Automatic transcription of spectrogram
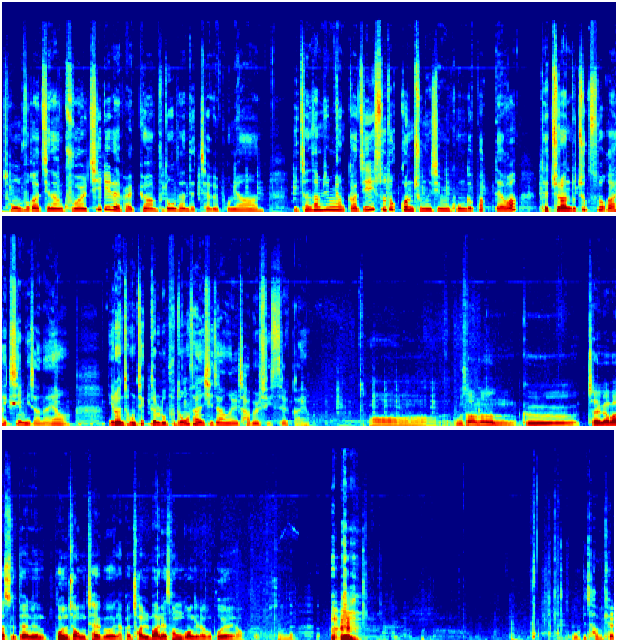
정부가 지난 9월 7일에 발표한 부동산 대책을 보면 2030년까지 수도권 중심 공급 확대와 대출 한도 축소가 핵심이잖아요. 이런 정책들로 부동산 시장을 잡을 수 있을까요? 어, 우선은 그 제가 봤을 때는 본 정책은 약간 절반의 성공이라고 보여요. 목이 잠겨.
